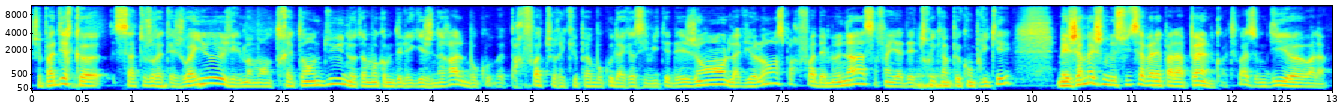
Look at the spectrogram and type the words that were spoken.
Je ne vais pas dire que ça a toujours été joyeux. J'ai des moments très tendus, notamment comme délégué général. Parfois, tu récupères beaucoup d'agressivité des gens, de la violence, parfois des menaces. Enfin, il y a des trucs un peu compliqués. Mais jamais je me suis dit ça valait pas la peine. Tu vois, je me dis euh, voilà.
